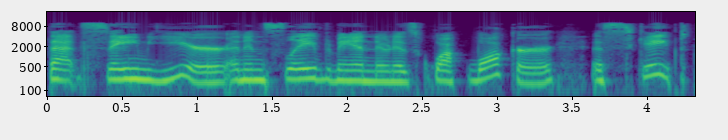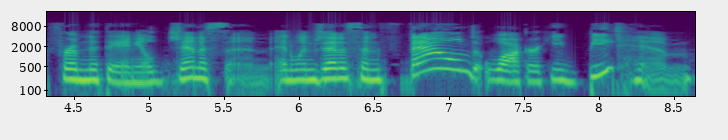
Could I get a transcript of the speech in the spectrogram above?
That same year, an enslaved man known as Quock Walker escaped from Nathaniel Jennison. And when Jennison found Walker, he beat him,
